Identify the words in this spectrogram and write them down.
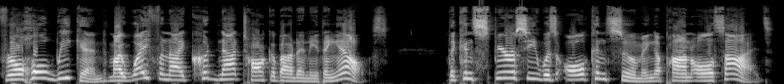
For a whole weekend, my wife and I could not talk about anything else. The conspiracy was all consuming upon all sides.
